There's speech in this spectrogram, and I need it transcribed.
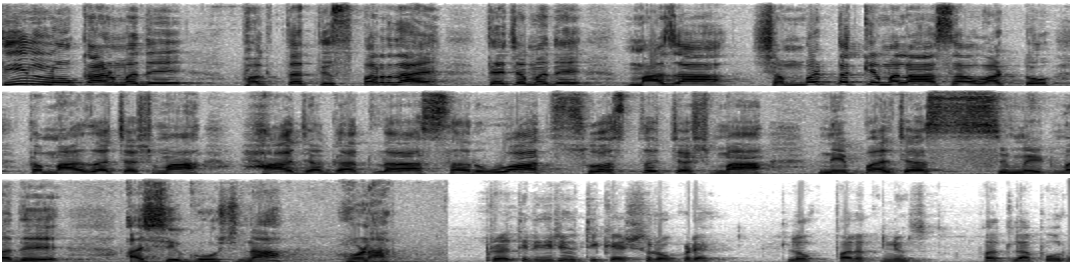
तीन लोकांमध्ये फक्त ती स्पर्धा आहे. त्याच्यामध्ये माझा शंभर टक्के मला असा वाटतो का माझा चष्मा हा जगातला सर्वात स्वस्त चष्मा नेपाळच्या सिमेंटमध्ये अशी घोषणा होणार. प्रतिनिधी ऋतिकेश रोकडे लोकपालक न्यूज बदलापूर.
